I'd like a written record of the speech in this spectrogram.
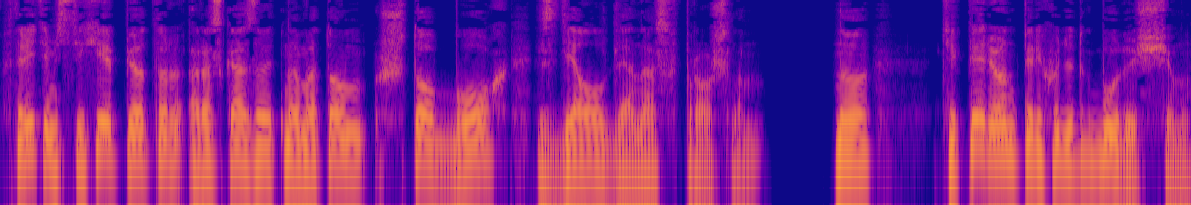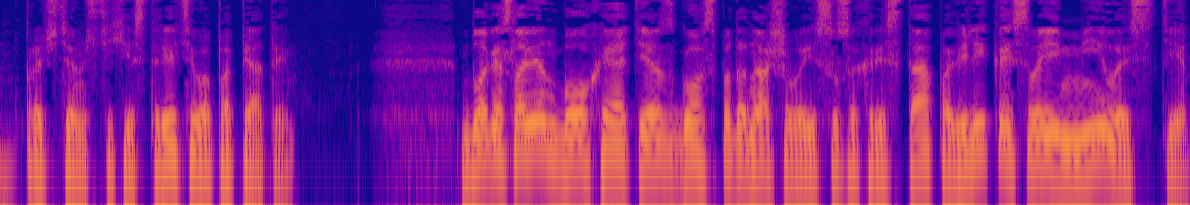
В третьем стихе Петр рассказывает нам о том, что Бог сделал для нас в прошлом. Но теперь он переходит к будущему. Прочтем стихи с третьего по пятый. Благословен Бог и Отец Господа нашего Иисуса Христа по великой своей милости,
